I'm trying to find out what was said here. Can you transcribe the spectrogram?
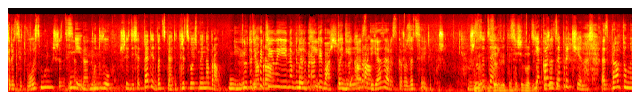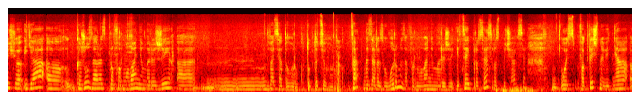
38-му, 65-му. Ні, у двох 65 і 25. 38 набрав. Ні. ну тоді Набрав. хотіли і наб- набирати ваш. Тоді, Набрав. а я зараз кажу за цей рік уже. За, за це за рік. 2020. Яка Вже на це причина? Справа в тому, що я е, кажу зараз про формування мережі е, м, 20-го року, тобто цього року. Так. Так. Ми зараз говоримо за формування мережі. І цей процес розпочався ось фактично від дня е,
